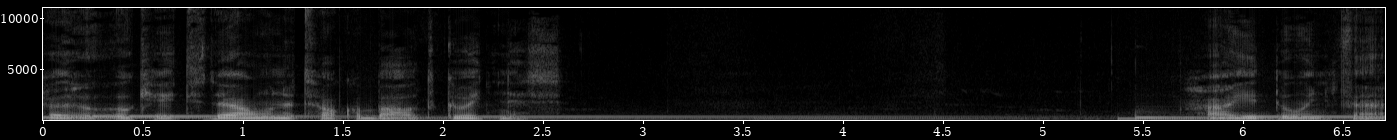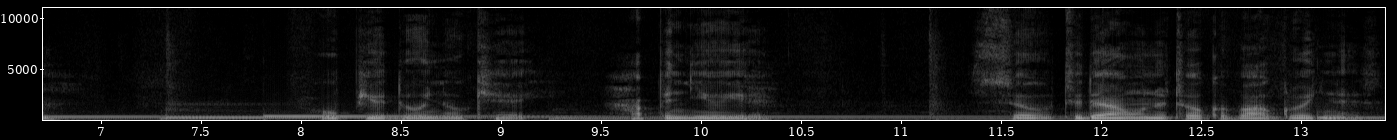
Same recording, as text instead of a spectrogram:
Hello, okay, today I want to talk about greatness. How you doing, fam? Hope you're doing okay. Happy New Year. So, today I want to talk about greatness.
